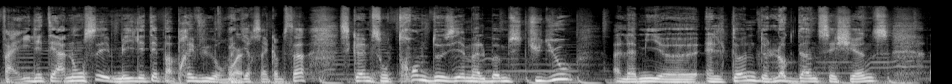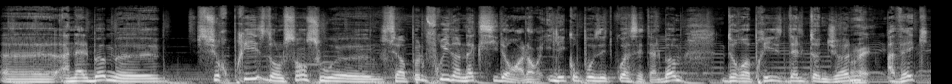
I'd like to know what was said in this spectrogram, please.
Enfin, il était annoncé, mais il n'était pas prévu. On va dire ça comme ça. C'est quand même son 32e album studio à l'ami euh, Elton de Lockdown Sessions. Euh, un album euh, surprise dans le sens où c'est un peu le fruit d'un accident. Alors, il est composé de quoi cet album? De reprises d'Elton John avec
